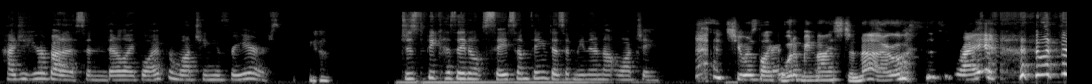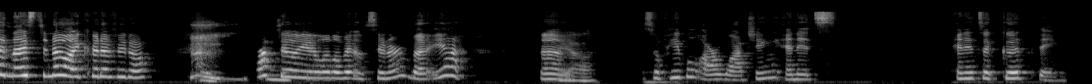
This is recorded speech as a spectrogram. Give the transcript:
How'd you hear about us? And they're like, Well, I've been watching you for years. Yeah. Just because they don't say something doesn't mean they're not watching. She was like, right? Would have been nice to know. right? it would have been nice to know. I could have, you know, talked to you a little bit sooner, but yeah. Um, yeah. So people are watching, and it's and it's a good thing.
